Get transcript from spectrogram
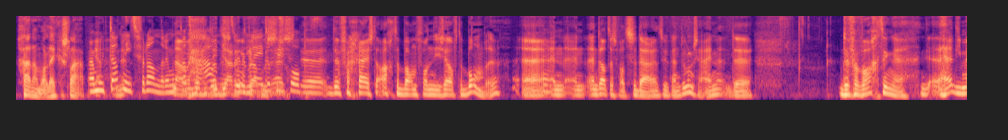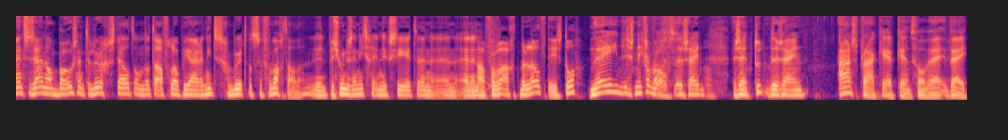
ga dan maar lekker slapen. Maar ja, moet dat niet veranderen? Moet nou, dat verhaal niet compleet op de schop? De, de vergrijsde achterban van diezelfde bonden. Uh, ja. en, en, en dat is wat ze daar natuurlijk aan doen zijn. De de verwachtingen. He, die mensen zijn al boos en teleurgesteld omdat de afgelopen jaren niet is gebeurd wat ze verwacht hadden. De pensioenen zijn niet geïndexeerd. En, en, en een... Nou, verwacht, beloofd is toch? Nee, er is niks verwacht. beloofd. Er zijn, er zijn, er zijn aanspraken erkend van wij, wij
